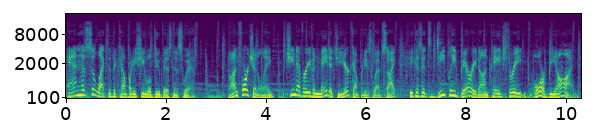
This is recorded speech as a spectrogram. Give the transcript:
Anne has selected the company she will do business with. Unfortunately, she never even made it to your company's website because it's deeply buried on page 3 or beyond.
